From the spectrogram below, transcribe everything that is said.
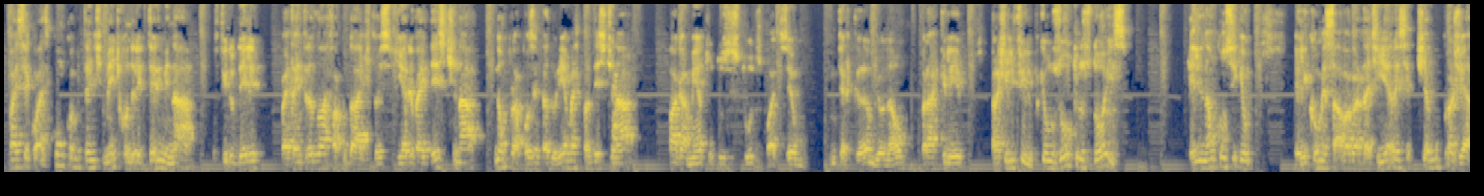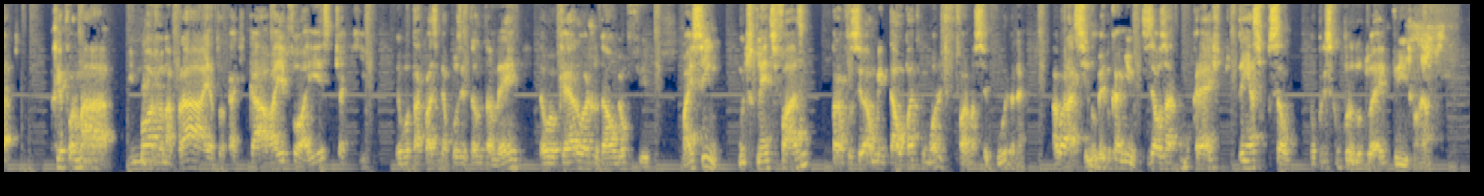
Vai ser quase concomitantemente, quando ele terminar, o filho dele vai estar entrando na faculdade. Então esse dinheiro ele vai destinar, não para aposentadoria, mas para destinar pagamento dos estudos, pode ser um intercâmbio ou não, para aquele para aquele filho, porque os outros dois ele não conseguiu. Ele começava a guardar dinheiro e sempre tinha algum projeto, reformar imóvel na praia, trocar de carro. Aí ele falou: ah, esse aqui eu vou estar quase me aposentando também, então eu quero ajudar o meu filho. Mas sim, muitos clientes fazem para você aumentar o patrimônio de forma segura, né? Agora, se no meio do caminho quiser usar como crédito, tem essa opção. Então, por isso que o produto é incrível, né?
